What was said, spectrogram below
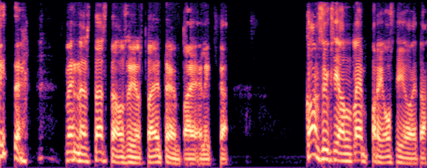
sitten mennään tästä osiosta eteenpäin. Eli kans yksi ihan lempariosioita.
